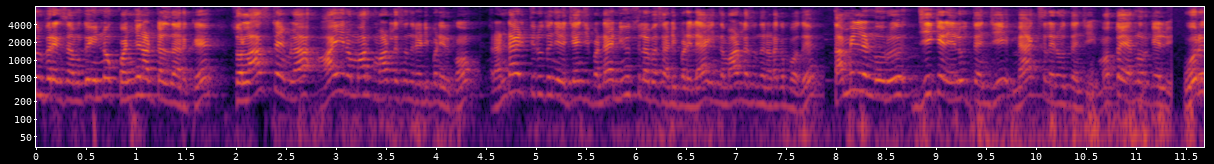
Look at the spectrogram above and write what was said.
குரூப் எக்ஸாமுக்கு இன்னும் கொஞ்ச நாட்கள் தான் இருக்கு. ஸோ லாஸ்ட் டைம்ல ஆயிரம் மார்க் மாடல்ஸ் வந்து ரெடி பண்ணிருக்கோம் ரெண்டாயிரத்தி இருபத்தஞ்சு சேஞ்ச் பண்ண நியூ சிலபஸ் அடிப்படையில் இந்த மாடல்ஸ் வந்து நடக்க போகுது. தமிழ்ல நூறு ஜிகே எழுபத்தஞ்சு மேக்ஸ்ல இருபத்தஞ்சு மொத்தம் இரநூறு கேள்வி. ஒரு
